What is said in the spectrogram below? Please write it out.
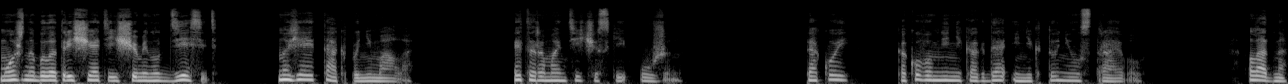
Можно было трещать еще минут десять, но я и так понимала. Это романтический ужин. Такой, какого мне никогда и никто не устраивал. Ладно,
